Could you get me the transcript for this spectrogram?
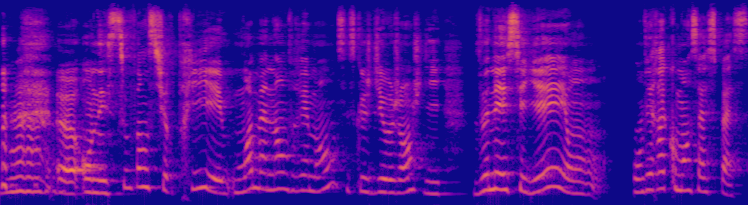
euh, on est souvent surpris. Et moi maintenant vraiment, c'est ce que je dis aux gens, je dis venez essayer et on, on verra comment ça se passe.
